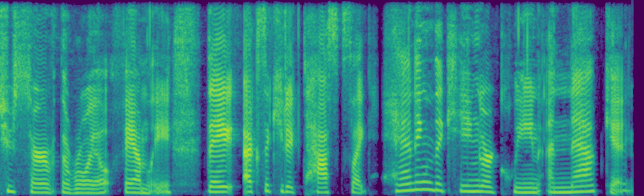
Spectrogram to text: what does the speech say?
to serve the royal family. They executed tasks like handing the king or queen a napkin.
